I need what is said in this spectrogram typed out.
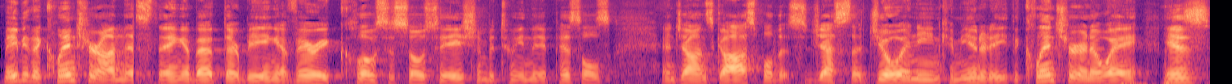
Maybe the clincher on this thing about there being a very close association between the epistles and John's gospel that suggests a Johannine community, the clincher in a way is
